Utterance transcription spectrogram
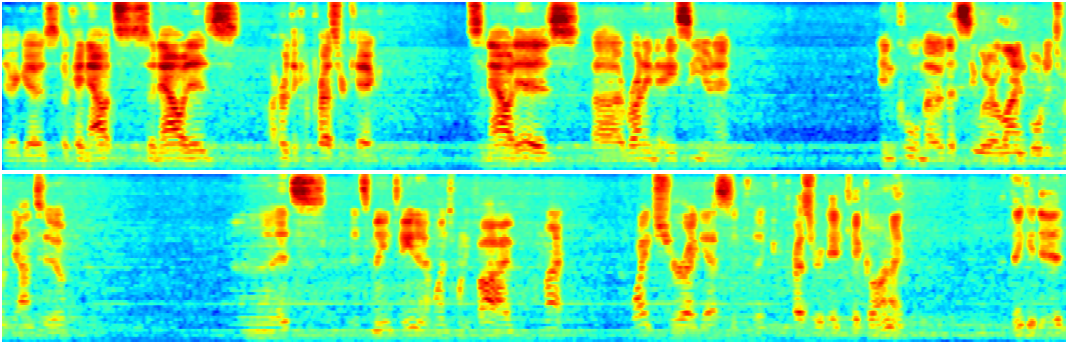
there it goes. Okay, now it's so now it is I heard the compressor kick. So now it is uh, running the AC unit in cool mode. Let's see what our line voltage went down to. Uh, it's it's maintaining at 125. I'm not quite sure. I guess if the compressor did kick on, I, I think it did.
